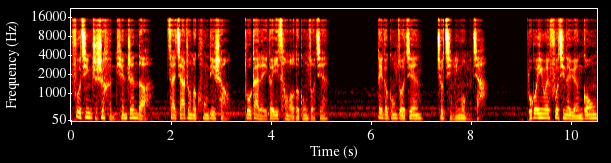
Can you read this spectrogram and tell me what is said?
父亲只是很天真的在家中的空地上多盖了一个一层楼的工作间。那个工作间就紧邻我们家，不过因为父亲的员工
